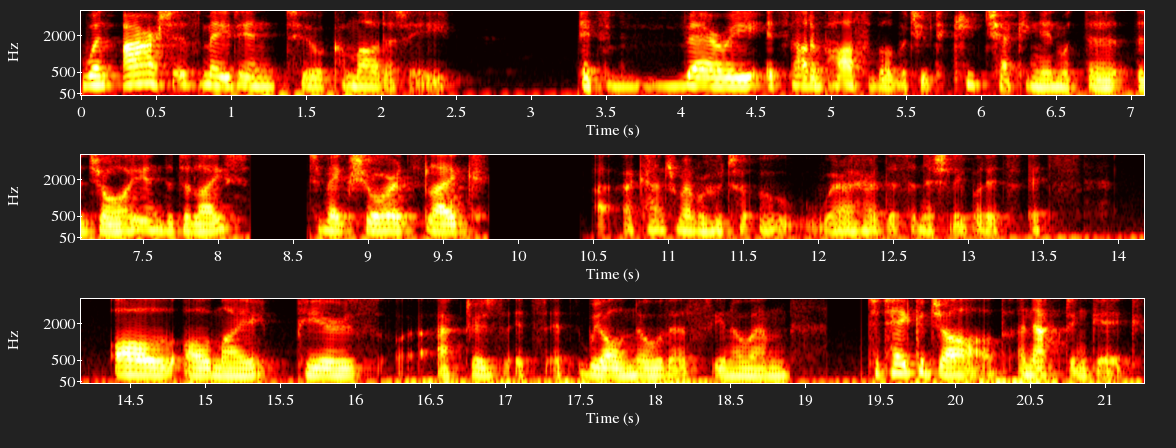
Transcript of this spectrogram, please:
when art is made into a commodity, it's very, it's not impossible, but you have to keep checking in with the, the joy and the delight to make sure it's like, I, can't remember who, to, who where I heard this initially, but it's, it's all, all my peers, actors, it's, it, we all know this, you know, um, to take a job, an acting gig,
